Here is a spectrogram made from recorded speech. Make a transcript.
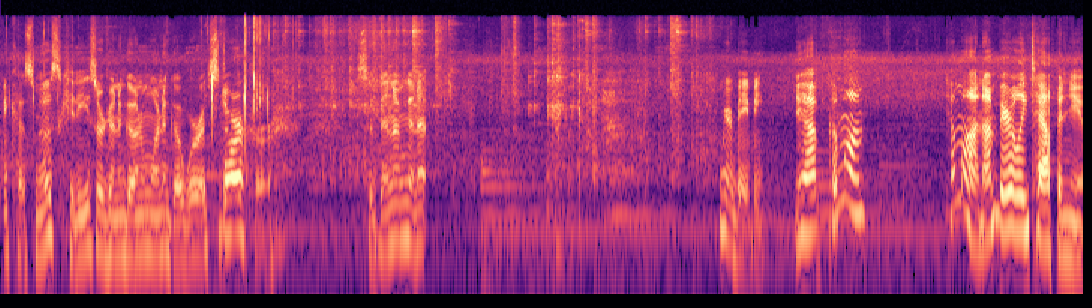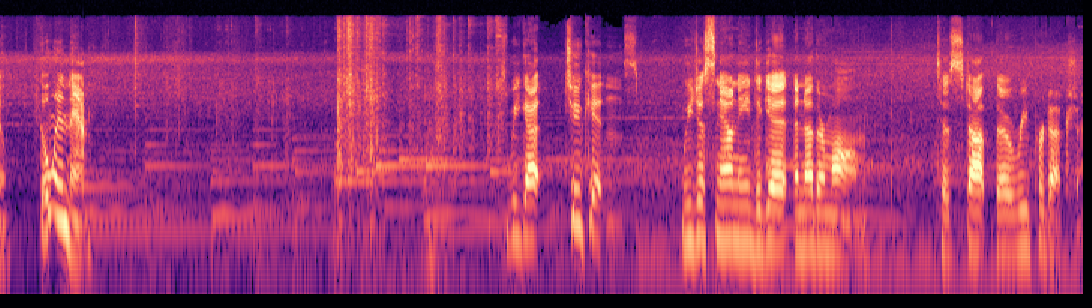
because most kitties are gonna go and wanna go where it's darker. So then I'm gonna, here we go. Come here, baby. Yep, come on. Come on, I'm barely tapping you. Go in there. So we got two kittens. We just now need to get another mom to stop the reproduction.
